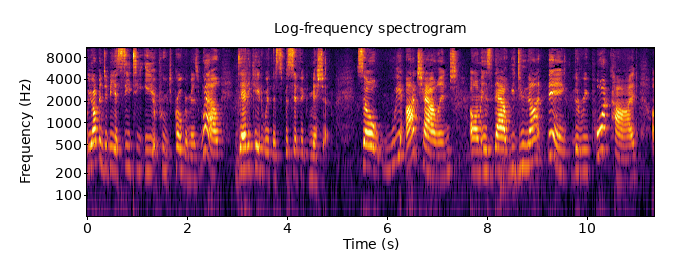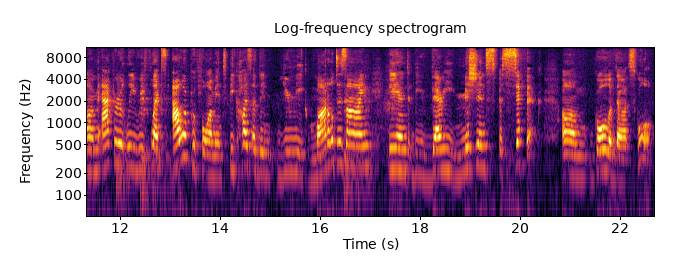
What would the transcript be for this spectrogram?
We happen to be a CTE approved program as well, dedicated with a specific mission. So we our challenge um, is that we do not think the report card um, accurately reflects our performance because of the unique model design and the very mission specific um, goal of the school.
